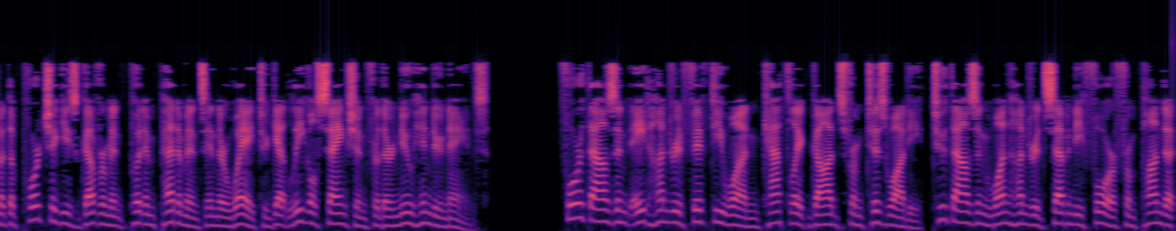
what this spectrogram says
but the Portuguese government put impediments in their way to get legal sanction for their new Hindu names. 4,851 Catholic Gauds from Tiswadi, 2,174 from Ponda,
